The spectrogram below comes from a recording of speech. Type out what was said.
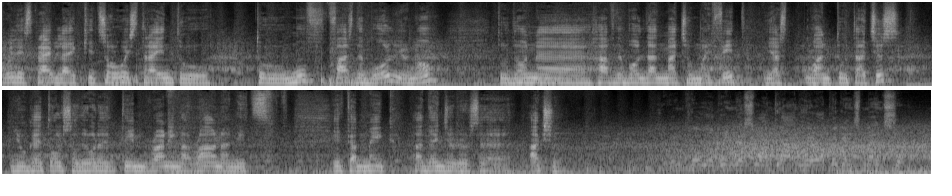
I will describe like it's always trying to to move fast the ball, you know, to don't uh, have the ball that much on my feet, just one two touches. You get also the other team running around, and it's it can make a dangerous uh, action. Will bring this one down here up against Mensah.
